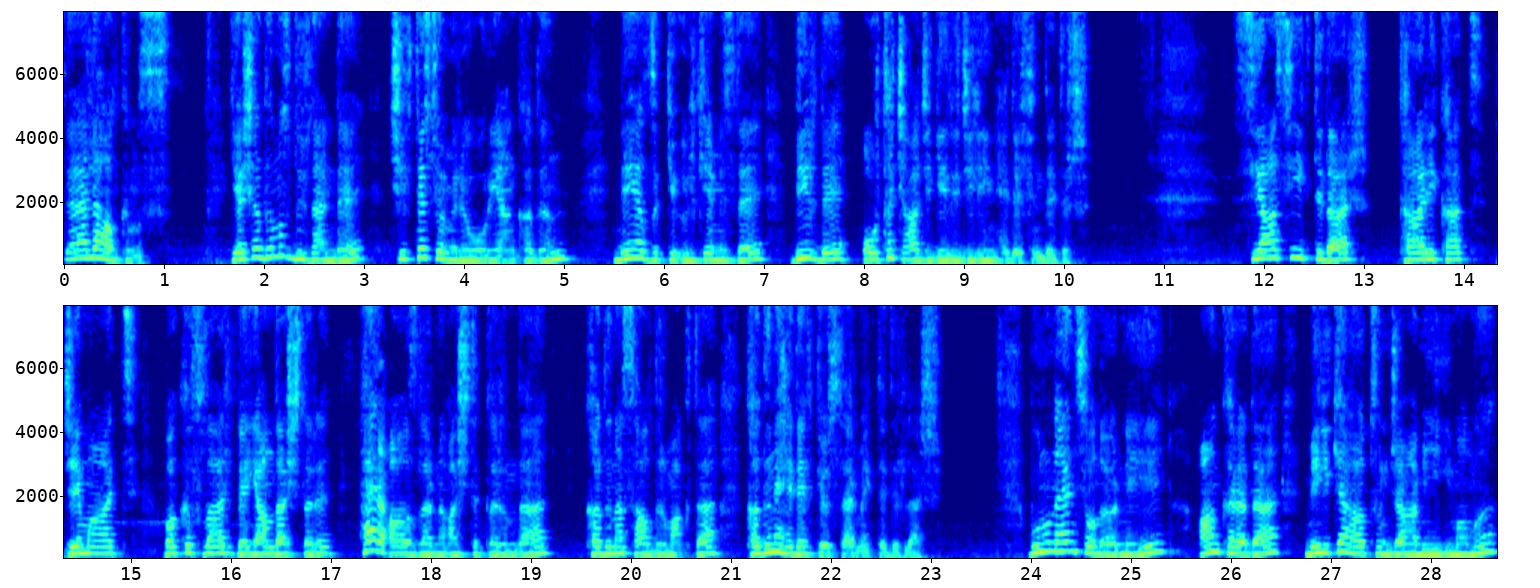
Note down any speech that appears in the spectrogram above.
Değerli halkımız, yaşadığımız düzende çifte sömürüye uğrayan kadın ne yazık ki ülkemizde bir de orta çağcı gericiliğin hedefindedir. Siyasi iktidar, tarikat, cemaat, vakıflar ve yandaşları her ağızlarını açtıklarında kadına saldırmakta, kadını hedef göstermektedirler. Bunun en son örneği Ankara'da Melike Hatun Camii imamı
